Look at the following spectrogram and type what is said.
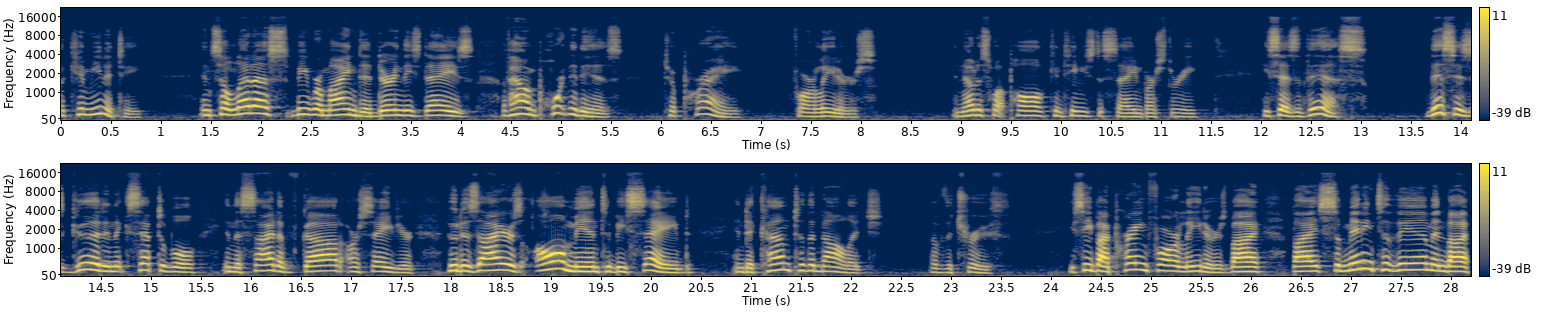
a community. And so let us be reminded during these days of how important it is to pray for our leaders. And notice what Paul continues to say in verse 3. He says, This this is good and acceptable in the sight of God our Savior, who desires all men to be saved and to come to the knowledge of the truth. You see, by praying for our leaders, by, by submitting to them, and by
